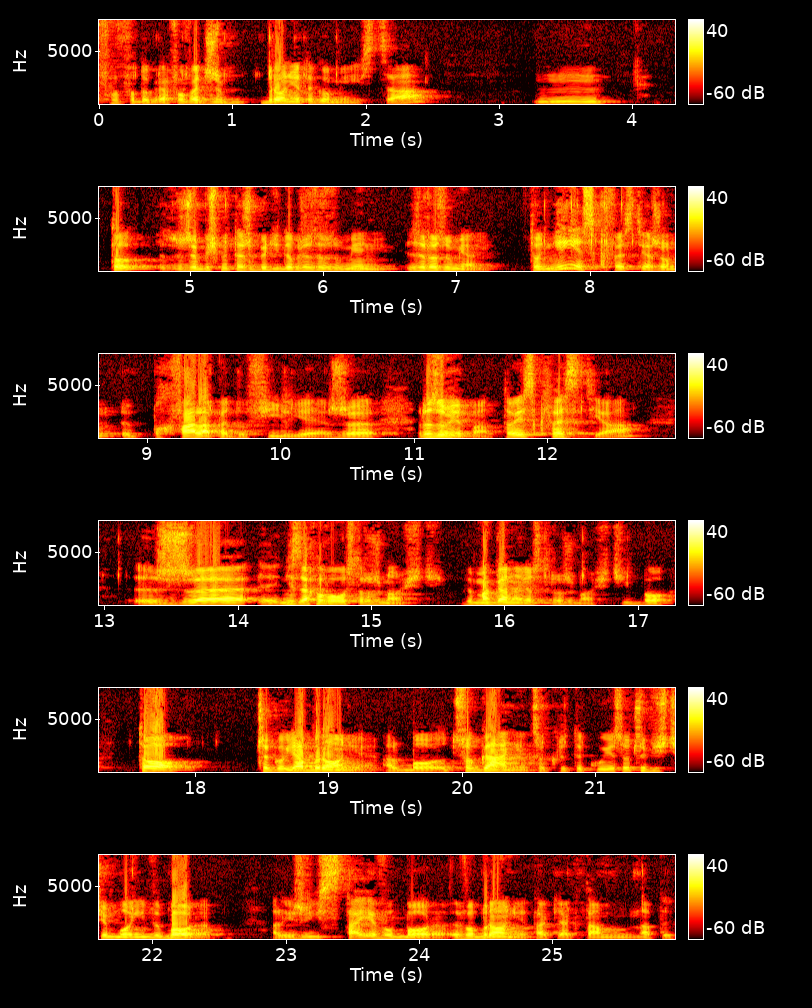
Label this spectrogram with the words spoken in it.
fotografować, że bronię tego miejsca, mm, to żebyśmy też byli dobrze zrozumieni, zrozumiali. To nie jest kwestia, że on pochwala pedofilię, że rozumie pan, to jest kwestia, że nie zachował ostrożności, wymaganej ostrożności, bo to, czego ja bronię, albo co ganię, co krytykuję, jest oczywiście moim wyborem. Ale jeżeli staję w, w obronie, tak jak tam na tych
